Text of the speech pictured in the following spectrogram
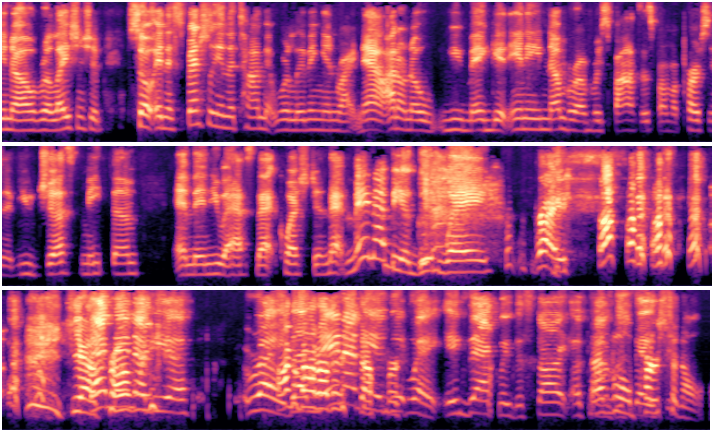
you know relationship so and especially in the time that we're living in right now i don't know you may get any number of responses from a person if you just meet them and then you ask that question that may not be a good way. Right. Yeah that probably may not be a right Talk that about may other not stuff be a for... good way. Exactly to start a that's a little personal.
